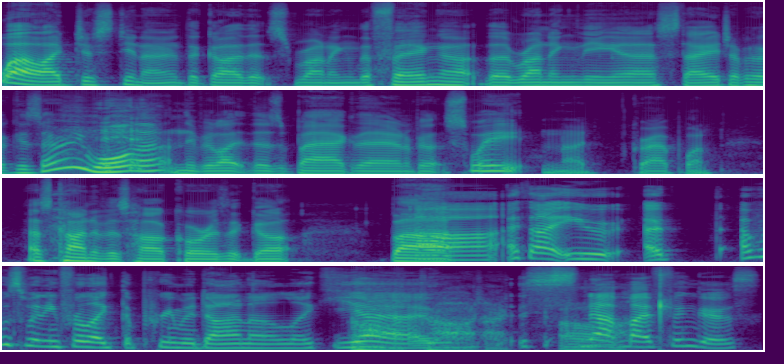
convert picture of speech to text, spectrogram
Well, I just, you know, the guy that's running the thing, uh, the running the uh, stage. I'd be like, "Is there any water?" and they'd be like, "There's a bag there," and I'd be like, "Sweet," and I'd grab one. That's kind of as hardcore as it got. But uh, I thought you. I, I was waiting for like the prima donna. Like, yeah, Oh, God, I- snap oh. my fingers.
